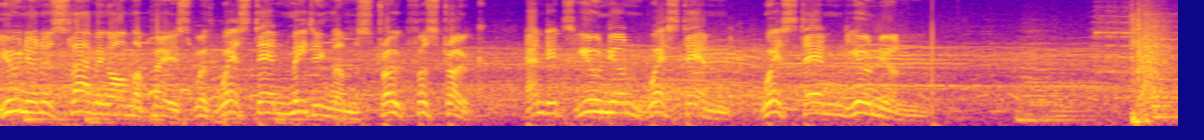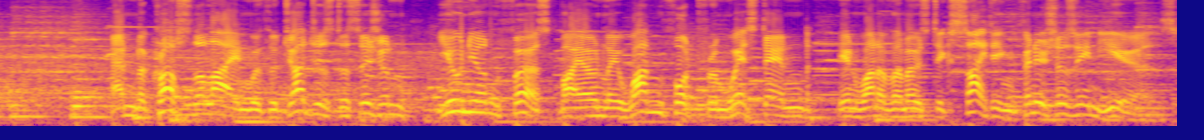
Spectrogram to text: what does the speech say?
Union is slamming on the pace with West End meeting them stroke for stroke. And it's Union, West End, West End, Union. And across the line with the judge's decision, Union first by only one foot from West End in one of the most exciting finishes in years.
